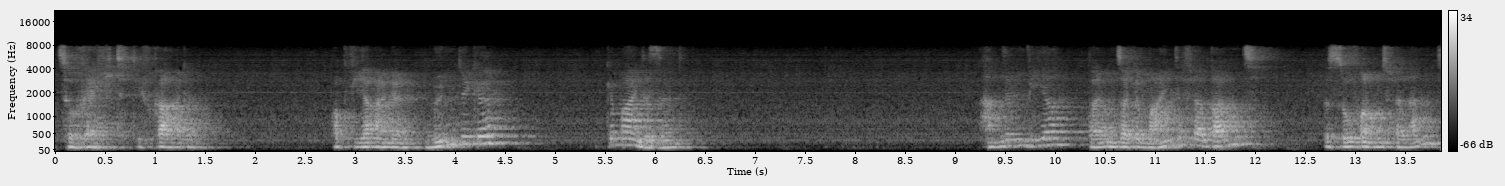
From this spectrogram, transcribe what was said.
zu Recht die Frage, ob wir eine mündige Gemeinde sind. Handeln wir, weil unser Gemeindeverband es so von uns verlangt?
